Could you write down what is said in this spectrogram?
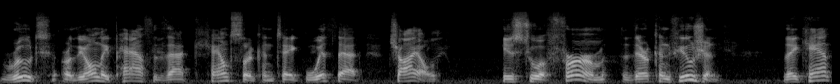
route or the only path that that counselor can take with that child is to affirm their confusion. They can't,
